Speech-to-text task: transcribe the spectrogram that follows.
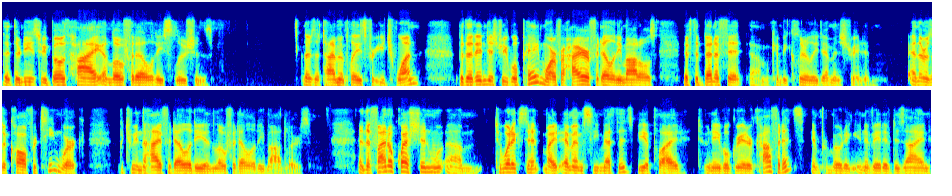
that there needs to be both high and low fidelity solutions. There's a time and place for each one, but that industry will pay more for higher fidelity models if the benefit um, can be clearly demonstrated. And there was a call for teamwork between the high fidelity and low fidelity modelers. And the final question, um, to what extent might MMC methods be applied to enable greater confidence in promoting innovative design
